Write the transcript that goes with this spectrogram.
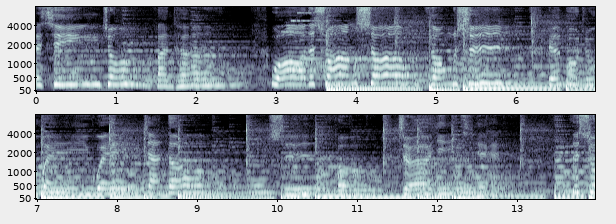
在心中翻腾，我的双手总是忍不住微微颤抖。是否这一切在说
